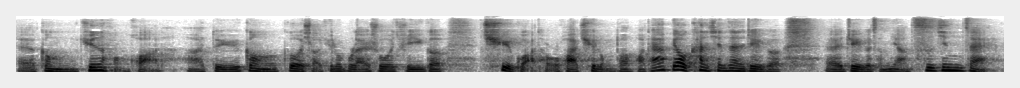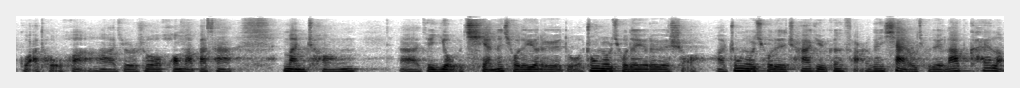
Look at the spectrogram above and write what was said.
呃更均衡化的。啊，对于更各小俱乐部来说，是一个去寡头化、去垄断化。大家不要看现在的这个，呃，这个怎么讲？资金在寡头化啊，就是说皇马、巴萨、曼城啊，就有钱的球队越来越多，中游球队越来越少啊。中游球队的差距跟反而跟下游球队拉不开了。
